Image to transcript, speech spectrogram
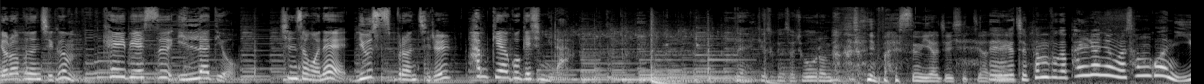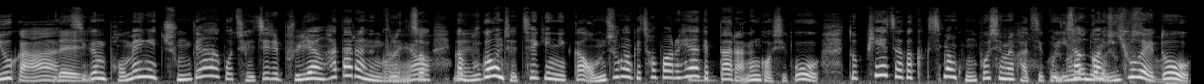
여러분은 지금 KBS 1라디오 신성원의 뉴스 브런치를 함께하고 계십니다. 계속해서 조으론 변호사님 말씀 이어주시죠. 네, 네. 재판부가 8년형을 선고한 이유가 네. 지금 범행이 중대하고 죄질이 불량하다라는 거예요. 그렇죠. 그러니까 네. 무거운 죄책이니까 엄중하게 처벌을 해야겠다라는 음. 것이고 또 피해자가 극심한 공포심을 가지고 이 사건 이후에도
